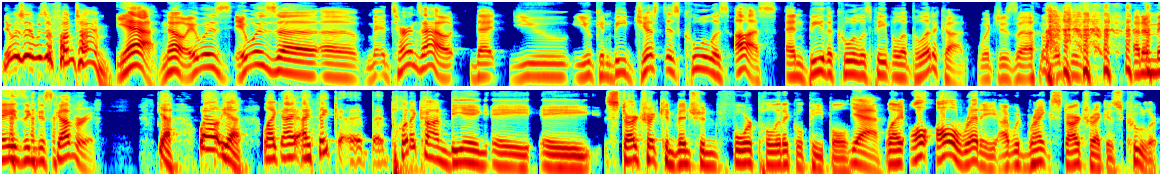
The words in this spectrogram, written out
it was it was a fun time. Yeah, no, it was it was uh uh it turns out that you you can be just as cool as us and be the coolest people at Politicon, which is uh which is an amazing discovery. Yeah, well, yeah. Like I, I think uh, Politicon being a a Star Trek convention for political people. Yeah. Like al- already, I would rank Star Trek as cooler.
